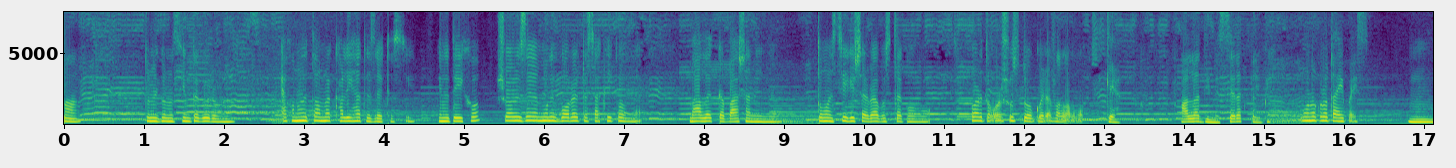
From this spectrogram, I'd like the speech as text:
মা তুমি কোনো চিন্তা করো না। এখন হয়তো আমরা খালি হাতে যাইতেছি। কিন্তু দেখো শহরে যে মনে বড় একটা চাকরি করব ভালো একটা বাসা নিব তোমার চিকিৎসার ব্যবস্থা করব পরে তোমার সুস্থ করে ফেলাবো। কে? আল্লাহ দিনে সেরাক পাইবে মনে করো তাই পাইছি। হুম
